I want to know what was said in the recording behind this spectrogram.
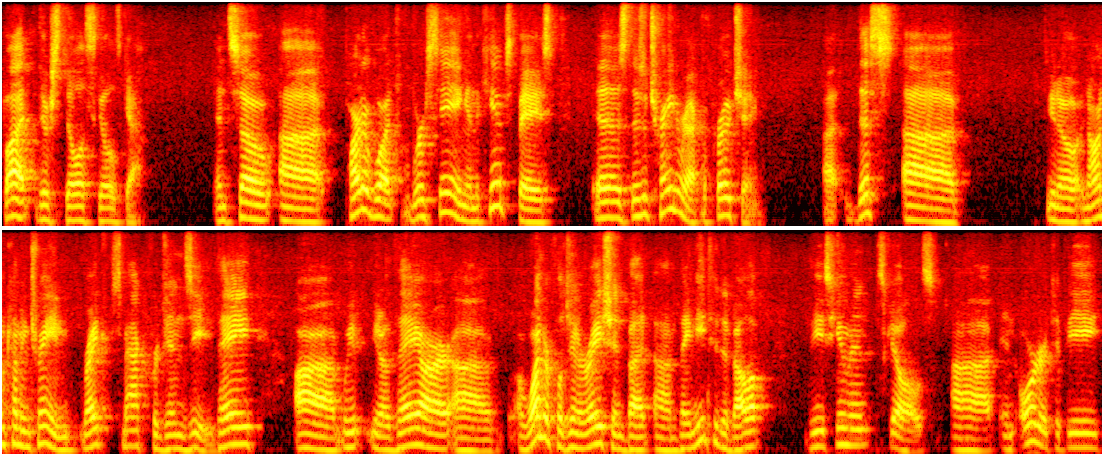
but there's still a skills gap. And so, uh, part of what we're seeing in the camp space is there's a train wreck approaching. Uh, this, uh, you know, an oncoming train right smack for Gen Z. They, uh, we, you know, they are uh, a wonderful generation, but um, they need to develop these human skills uh, in order to be,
